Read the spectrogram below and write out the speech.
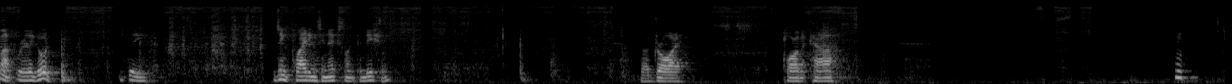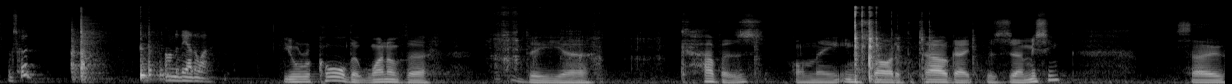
Come up really good. The zinc plating's in excellent condition. So a dry climate car. Hmm, looks good. On to the other one. You'll recall that one of the the uh, covers on the inside of the tailgate was uh, missing. So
